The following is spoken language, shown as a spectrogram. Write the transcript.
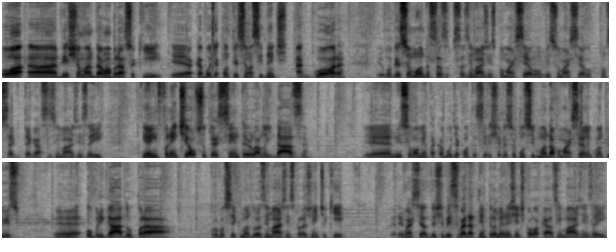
Ó, oh, deixa eu mandar um abraço aqui. É, acabou de acontecer um acidente agora. Eu vou ver se eu mando essas, essas imagens para o Marcelo. Vamos ver se o Marcelo consegue pegar essas imagens aí é, em frente ao Super Center, lá no Idasa. É, nesse momento acabou de acontecer. Deixa eu ver se eu consigo mandar para o Marcelo enquanto isso. É, obrigado para você que mandou as imagens para a gente aqui. Pera aí, Marcelo, deixa eu ver se vai dar tempo, pelo menos a gente colocar as imagens aí.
